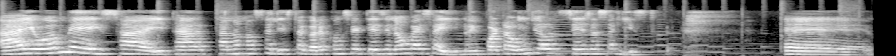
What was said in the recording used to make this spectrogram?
Ai, eu amei, sai. Tá, tá na nossa lista agora com certeza e não vai sair. Não importa onde ela seja essa lista. É...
